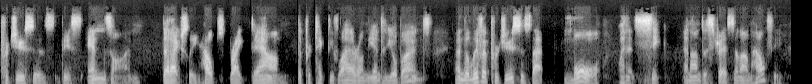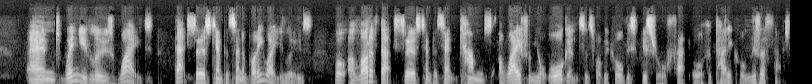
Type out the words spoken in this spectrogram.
produces this enzyme that actually helps break down the protective layer on the end of your bones. And the liver produces that more when it's sick and under stress and unhealthy. And when you lose weight, that first 10% of body weight you lose, well, a lot of that first 10% comes away from your organs. It's what we call this visceral fat or hepatic or liver fat.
